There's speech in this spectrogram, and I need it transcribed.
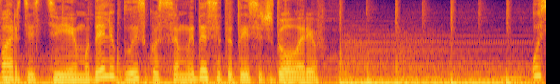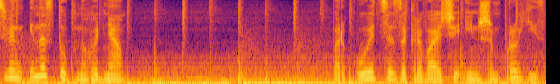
Вартість цієї моделі близько 70 тисяч доларів. Ось він і наступного дня. Паркується, закриваючи іншим проїзд.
